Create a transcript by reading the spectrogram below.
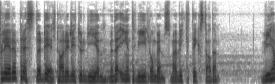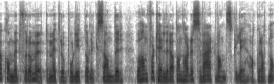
Flere prester deltar i liturgien, men det er ingen tvil om hvem som er viktigst av dem. Vi har kommet for å møte metropolitt Oleksander, og han forteller at han har det svært vanskelig akkurat nå.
